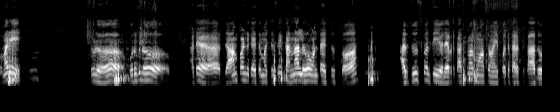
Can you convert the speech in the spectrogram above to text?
కుమారి చూడు పురుగులు అంటే జామ పండుగ అయితే వచ్చేసి కన్నాలు ఉంటాయి చూసుకో. అవి చూసుకొని తీయ లేకపోతే కస్టమర్ మోసం అయిపోతే కరెక్ట్ కాదు.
